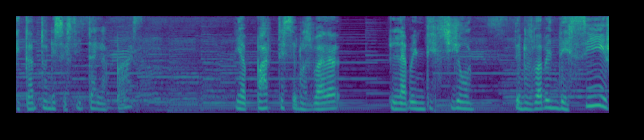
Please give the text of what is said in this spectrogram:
que tanto necesita la paz. Y aparte se nos va a dar la bendición, se nos va a bendecir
